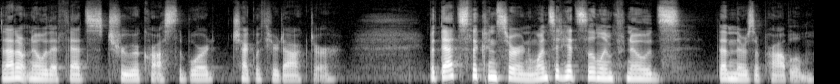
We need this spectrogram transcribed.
And I don't know if that's true across the board. Check with your doctor. But that's the concern. Once it hits the lymph nodes, then there's a problem.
